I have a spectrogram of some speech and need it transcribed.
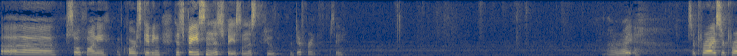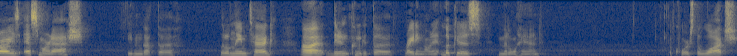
Uh, so funny, of course, giving his face and this face on this two are different, see? Alright. Surprise, surprise, S-Mart Ash. Even got the little name tag. Uh, they didn't couldn't get the writing on it. Look at his middle hand. Of course, the watch.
